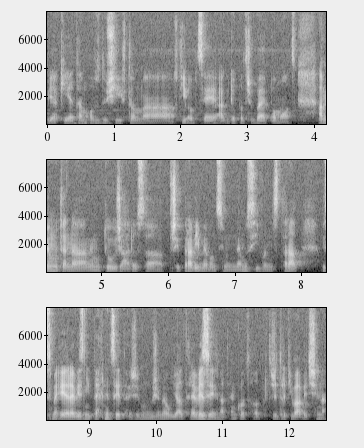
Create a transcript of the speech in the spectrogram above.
jaký je tam ovzduší v tom v té obci a kdo potřebuje pomoc. A my mu, ten, my mu tu žádost připravíme, on si nemusí o nic starat. My jsme i revizní technici, takže můžeme udělat revizi na ten kotel, protože drtivá většina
